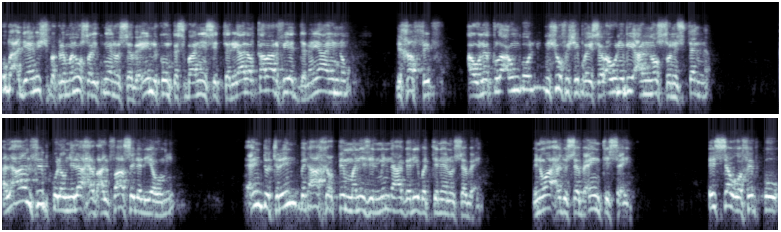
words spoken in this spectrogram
وبعدين يشبك لما نوصل 72 نكون كسبانين 6 ريال القرار في يدنا يا إنه نخفف أو نطلع ونقول نشوف إيش يبغى يسوي أو نبيع النص ونستنى. الآن فيبكو لو نلاحظ على الفاصل اليومي. عنده ترند من آخر قمة نزل منها قريبة 72 من 71 90 إيش سوى فيبكو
